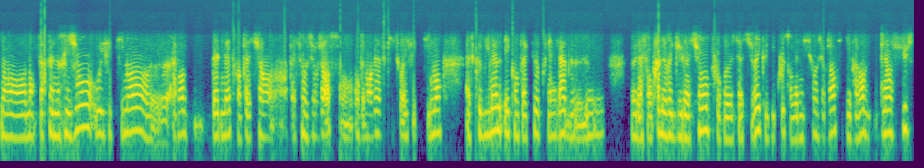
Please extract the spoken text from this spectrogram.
dans, certaines régions où effectivement, avant d'admettre un patient, aux urgences, on, demandait à ce qu'il soit effectivement, à ce que lui-même ait contacté au préalable le, la centrale de régulation pour s'assurer que du coup son admission aux urgences était vraiment bien juste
